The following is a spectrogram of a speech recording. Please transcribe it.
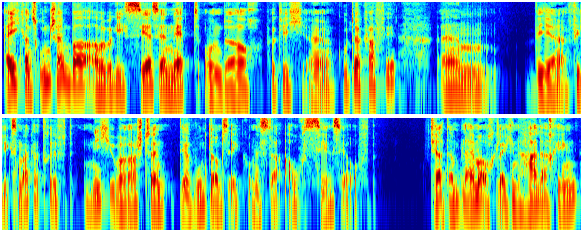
eigentlich ganz unscheinbar, aber wirklich sehr, sehr nett und auch wirklich äh, guter Kaffee. Ähm, wer Felix Macker trifft, nicht überrascht sein, der wohnt ums Eck und ist da auch sehr, sehr oft. Tja, dann bleiben wir auch gleich in Harlaching.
